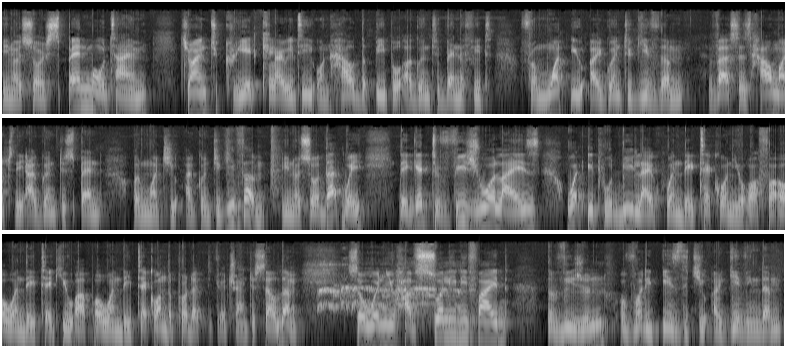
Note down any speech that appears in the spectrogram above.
You know, so spend more time trying to create clarity on how the people are going to benefit from what you are going to give them versus how much they are going to spend on what you are going to give them. You know, so that way they get to visualize what it would be like when they take on your offer or when they take you up or when they take on the product that you're trying to sell them. So when you have solidified the vision of what it is that you are giving them,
